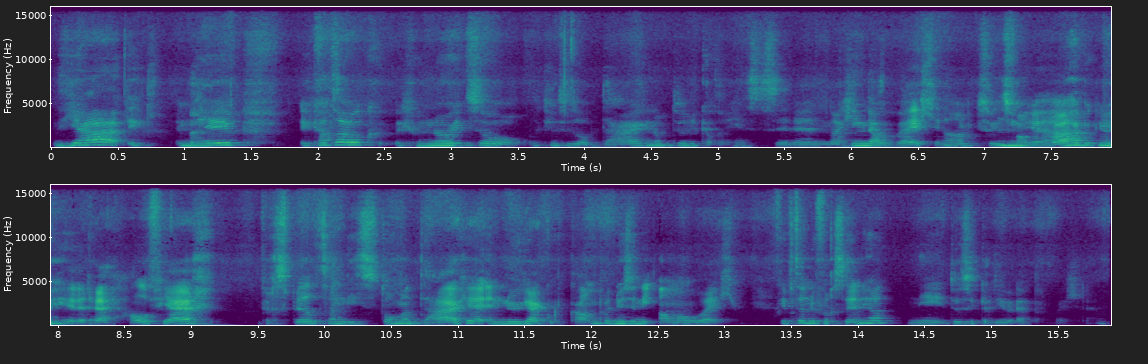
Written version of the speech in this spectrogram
Ja, ik, nee, ik had daar ook nooit zo, ik kunt er zo dagen op doen, ik had er geen zin in. Dan ging dat weg en dan heb ik zoiets van, Ja. waar heb ik nu een half jaar verspild aan die stomme dagen en nu ga ik op kamp en nu zijn die allemaal weg. Heeft dat nu voor zin gehad? Nee, dus ik heb die app weggedaan.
